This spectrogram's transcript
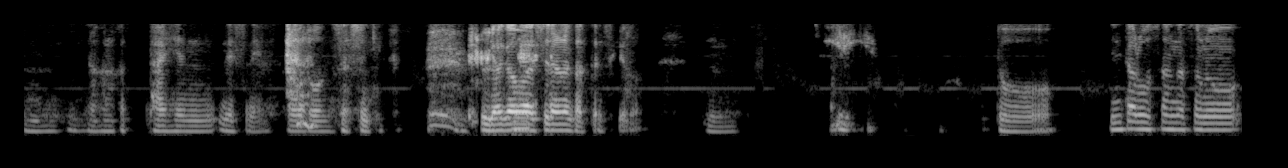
うん、なかなか大変ですね。報道の写真。裏側は知らなかったですけど。うん。いえいえ。と、りんたろうさんがその、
